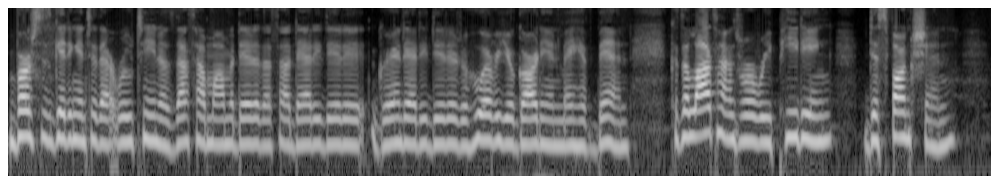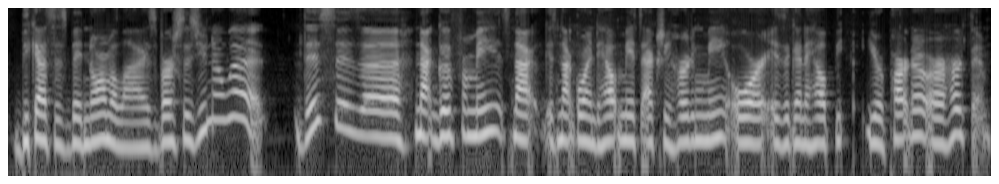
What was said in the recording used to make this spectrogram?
versus getting into that routine of that's how mama did it, that's how daddy did it, granddaddy did it, or whoever your guardian may have been. Because a lot of times we're repeating dysfunction because it's been normalized versus, you know what? This is uh not good for me. It's not it's not going to help me. It's actually hurting me or is it going to help your partner or hurt them,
